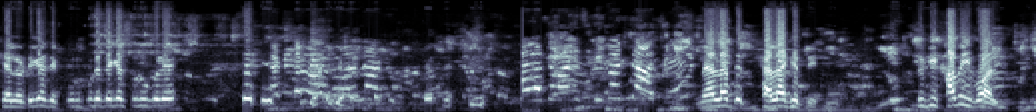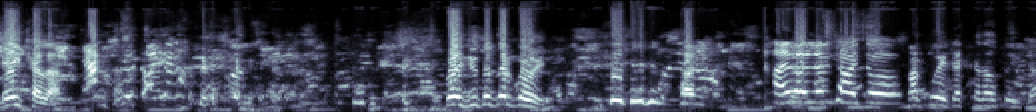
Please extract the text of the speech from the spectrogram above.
খেলো ঠিক আছে? কুরকুরে থেকে শুরু করে। একটা ভাত বললে আর কিছু না। মেলাতে মানুষ কি করতে আছে? মেলাতে খেলা খেতে। তুই কি খাবি বল? এই খেলা। কই জুতো তোর কই? আমি ভাবলাম যে হয়তো কাকু এটা একটা দাও তো এইটা।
